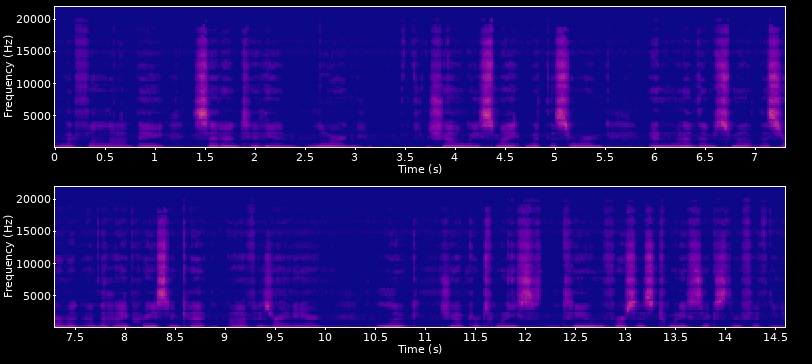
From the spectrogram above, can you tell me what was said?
would follow, they said unto him, Lord, shall we smite with the sword? And one of them smote the servant of the high priest and cut off his right ear. Luke chapter 22, verses 26 through 50.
